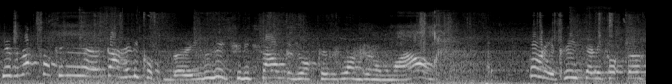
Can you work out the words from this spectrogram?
Yeah, but that fucking, uh, that helicopter though, it literally sounded like it was landing on my house. Probably a police helicopter.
